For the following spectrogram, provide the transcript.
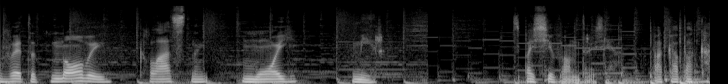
в этот новый, классный мой мир. Спасибо вам, друзья. Пока-пока.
